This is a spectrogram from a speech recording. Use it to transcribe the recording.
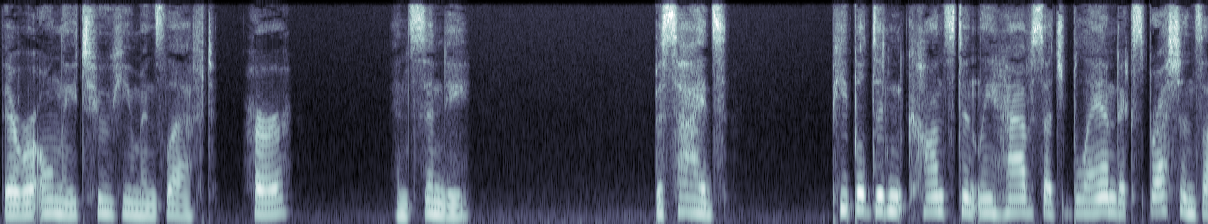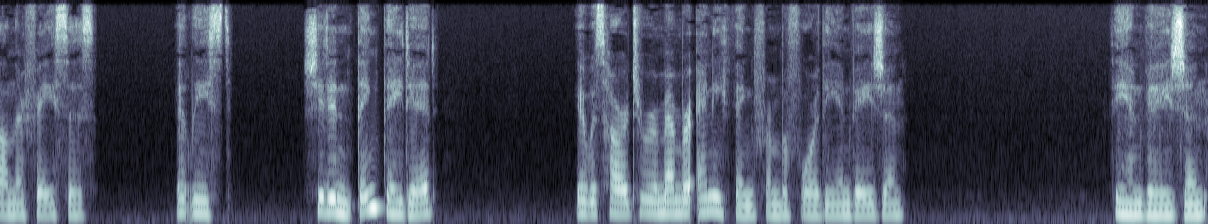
There were only two humans left her and Cindy. Besides, people didn't constantly have such bland expressions on their faces. At least, she didn't think they did. It was hard to remember anything from before the invasion. The invasion.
